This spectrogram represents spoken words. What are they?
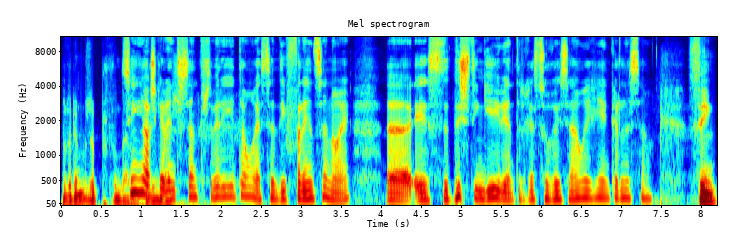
poderemos aprofundar. Sim, um acho que era mais. interessante perceber aí então essa diferença, não é? Uh, esse distinguir entre ressurreição e reencarnação. Sim,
